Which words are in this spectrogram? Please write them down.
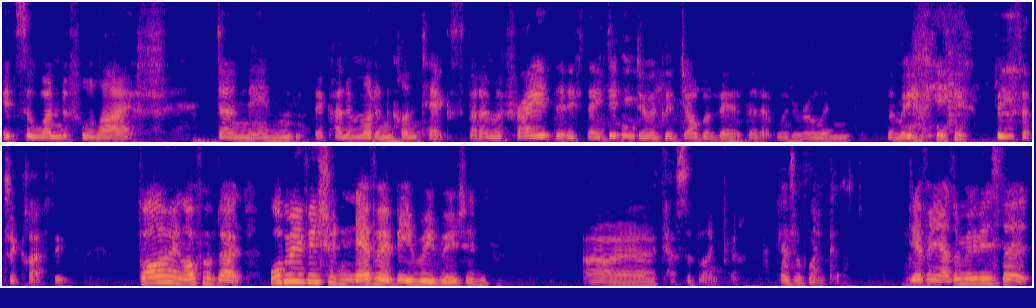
It's a Wonderful Life done in a kind of modern context, but I'm afraid that if they didn't do a good job of it, that it would ruin the movie being such a classic. Following off of that, what movie should never be rebooted? Uh, Casablanca. Casablanca. Do you have any other movies that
